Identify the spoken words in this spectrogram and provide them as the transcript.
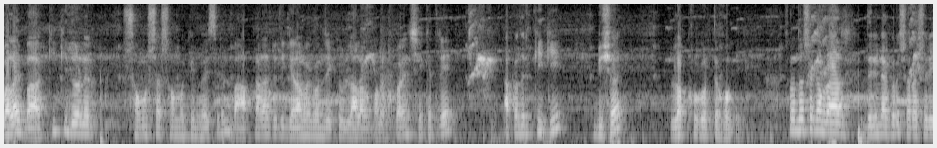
বালাই বা কি কি ধরনের সমস্যার সম্মুখীন হয়েছিলেন বা আপনারা যদি গ্রামেগঞ্জে কেউ লালন পালন করেন, সেক্ষেত্রে আপনাদের কি কি বিষয় লক্ষ্য করতে হবে? তো দর্শক আমরা আর দেরি না করে সরাসরি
